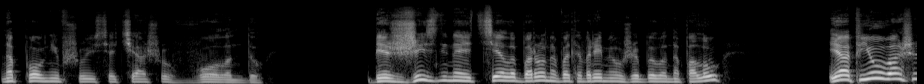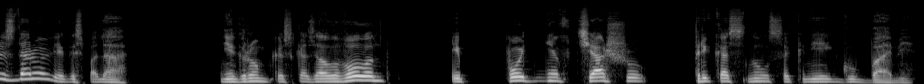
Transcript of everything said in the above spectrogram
наполнившуюся чашу в Воланду. Безжизненное тело барона в это время уже было на полу. «Я пью ваше здоровье, господа!» Негромко сказал Воланд и, подняв чашу, прикоснулся к ней губами.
